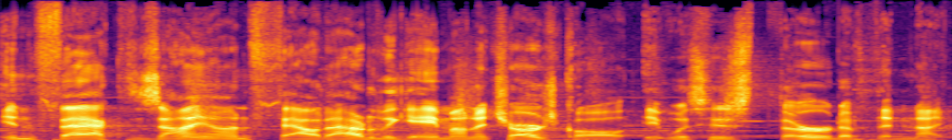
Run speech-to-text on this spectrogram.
In fact, Zion fouled out of the game on a charge call. It was his third of the night.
